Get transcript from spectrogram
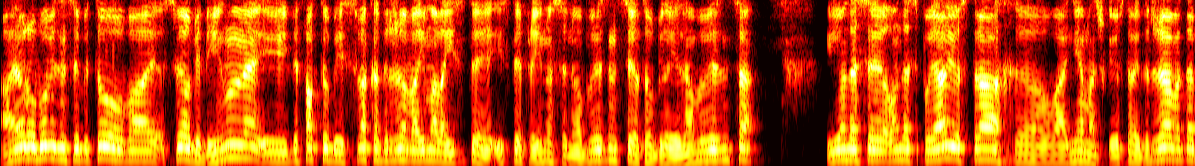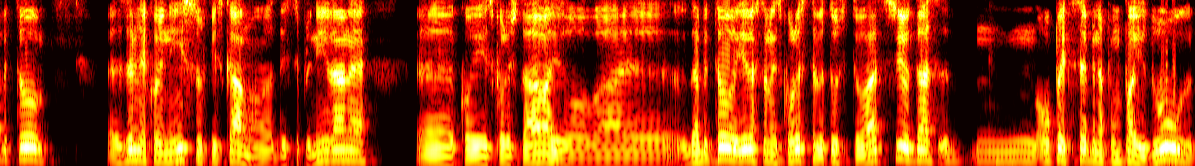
a euro obveznice bi to ovaj, sve objedinile i de facto bi svaka država imala iste, iste prinose na obveznice, jer to bi bila jedna obveznica. I onda se, onda se pojavio strah ovaj, Njemačke i ostalih država da bi to e, zemlje koje nisu fiskalno disciplinirane, e, koje iskorištavaju, ovaj, da bi to jednostavno iskoristile tu situaciju, da opet sebi napumpaju dug,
